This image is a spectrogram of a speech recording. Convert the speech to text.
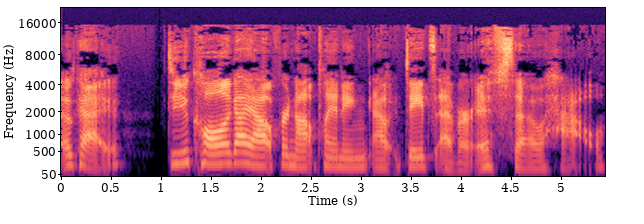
okay do you call a guy out for not planning out dates ever if so how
